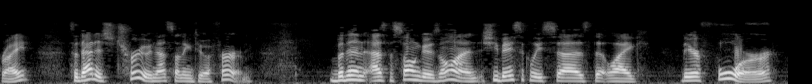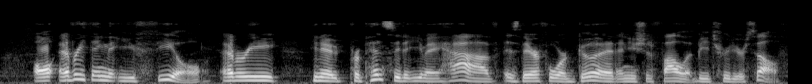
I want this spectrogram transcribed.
right? So that is true, and that's something to affirm. But then, as the song goes on, she basically says that like, therefore, all everything that you feel, every you know propensity that you may have, is therefore good, and you should follow it. Be true to yourself.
